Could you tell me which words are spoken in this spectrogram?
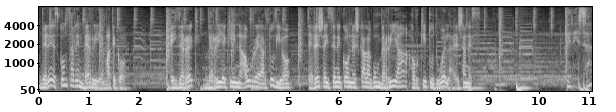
bere ezkontzaren berri emateko. Eiderrek berriekin aurre hartu dio Teresa izeneko neskalagun berria aurkitu duela esanez. Teresa?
